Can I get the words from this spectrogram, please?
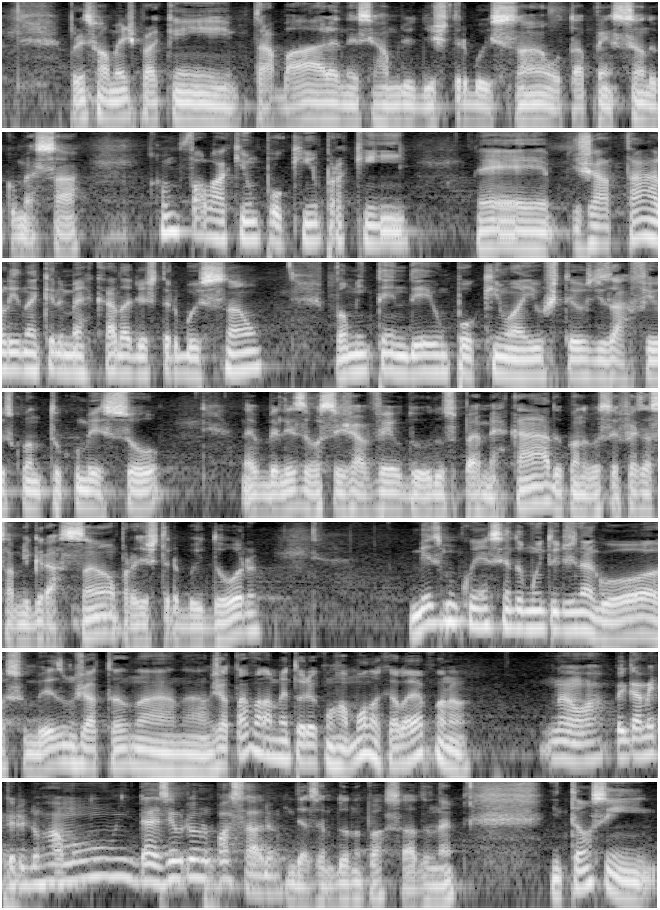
principalmente para quem trabalha nesse ramo de distribuição ou está pensando em começar. Vamos falar aqui um pouquinho para quem é, já está ali naquele mercado da distribuição. Vamos entender um pouquinho aí os teus desafios quando tu começou. Né? Beleza, você já veio do, do supermercado, quando você fez essa migração para distribuidora mesmo conhecendo muito de negócio, mesmo já estando na, na, já estava na mentoria com o Ramon naquela época, não? Não, peguei a mentoria do Ramon em dezembro do ano passado. Em dezembro do ano passado, né? Então, assim,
